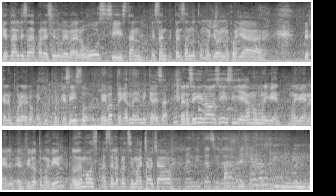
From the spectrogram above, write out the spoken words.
qué tal les ha parecido Viva Aerobús. Si están, están pensando como yo, mejor ya viajar en puro Aeroméxico. Porque sí, esto- me iba pegando ya en mi cabeza. Pero sí, no, sí, sí, llegamos muy bien. Muy bien, el, piloto muy bien. Nos vemos hasta la próxima. Chao, chao. Bendita Ciudad de México.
